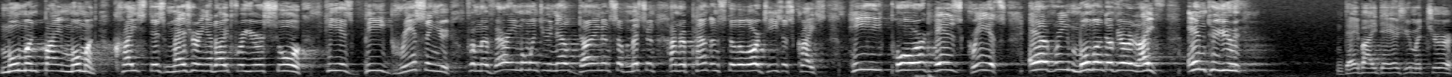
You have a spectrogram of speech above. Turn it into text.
moment by moment. Christ is measuring it out for your soul. He is be gracing you from the very moment you knelt down in submission and repentance to the Lord Jesus Christ. He poured His grace every moment of your life into you. And day by day, as you mature,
